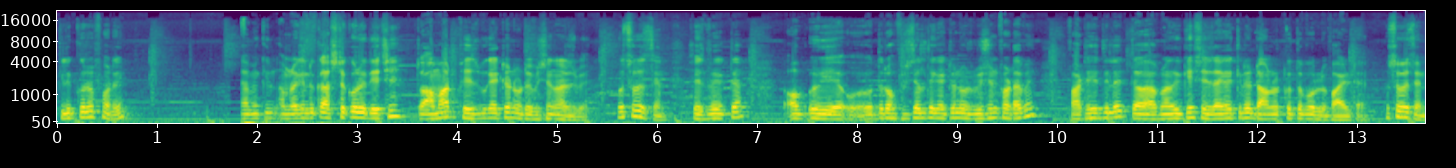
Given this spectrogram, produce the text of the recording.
ক্লিক করার পরে আমি কিন্তু আমরা কিন্তু কাজটা করে দিয়েছি, তো আমার ফেসবুকে একটা নোটিফিকেশান আসবে। বুঝতে পেরেছেন? ফেসবুকে একটা ওদের অফিসিয়াল থেকে একটা নোটিফিকেশান পাঠাবে, পাঠিয়ে দিলে তো আপনাদেরকে সে জায়গায় কিনে ডাউনলোড করতে বলবে ফাইলটা বুঝতে পেরেছেন?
